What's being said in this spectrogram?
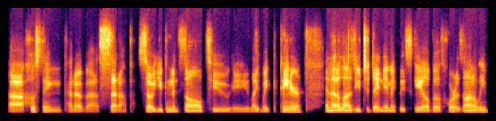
uh, hosting kind of uh, setup. So you can install to a lightweight container, and that allows you to dynamically scale both horizontally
